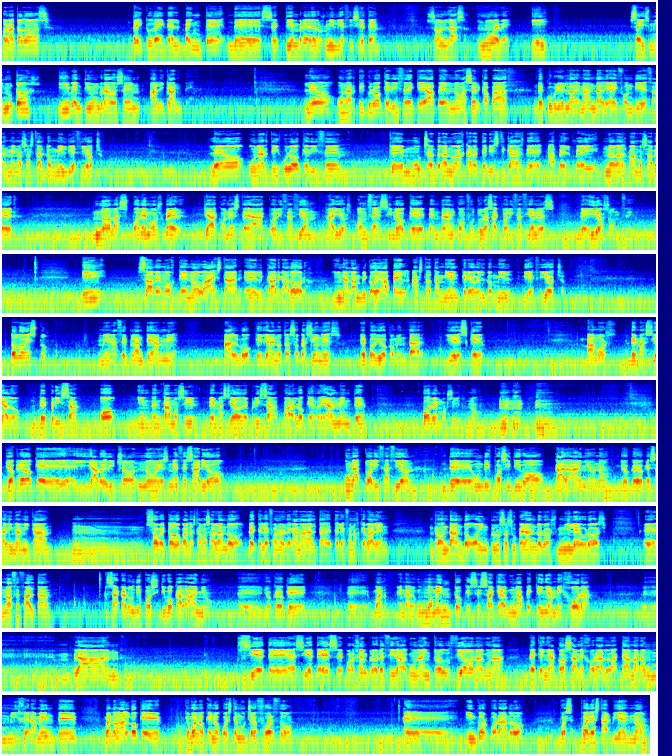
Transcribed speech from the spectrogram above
Hola a todos. Day to day del 20 de septiembre de 2017. Son las 9 y 6 minutos y 21 grados en Alicante. Leo un artículo que dice que Apple no va a ser capaz de cubrir la demanda de iPhone 10 al menos hasta el 2018. Leo un artículo que dice que muchas de las nuevas características de Apple Pay no las vamos a ver, no las podemos ver ya con esta actualización a iOS 11, sino que vendrán con futuras actualizaciones de iOS 11. Y sabemos que no va a estar el cargador inalámbrico de Apple hasta también creo que el 2018. Todo esto me hace plantearme algo que ya en otras ocasiones he podido comentar. Y es que vamos demasiado deprisa o intentamos ir demasiado deprisa para lo que realmente podemos ir, ¿no? Yo creo que, y ya lo he dicho, no es necesario una actualización de un dispositivo cada año, ¿no? Yo creo que esa dinámica mmm, sobre todo cuando estamos hablando de teléfonos de gama alta, de teléfonos que valen rondando o incluso superando los 1000 euros, eh, no hace falta sacar un dispositivo cada año. Eh, yo creo que, eh, bueno, en algún momento que se saque alguna pequeña mejora, en plan 7, 7S, por ejemplo, es decir, alguna introducción, alguna pequeña cosa, mejorar la cámara un, ligeramente, bueno, algo que, que bueno, que no cueste mucho esfuerzo eh, incorporarlo, pues puede estar bien, ¿no?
